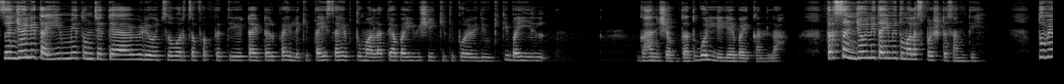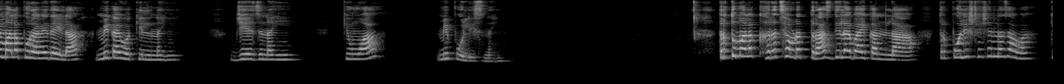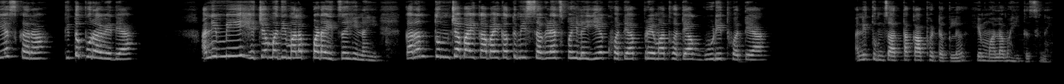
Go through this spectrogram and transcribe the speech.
संजीवनी ताई मी तुमच्या त्या व्हिडिओचं वरचं फक्त ते टायटल पाहिलं की ताई साहेब तुम्हाला त्या बाईविषयी किती पुरावे देऊ किती बाई घाण शब्दात बोललेली आहे बायकांना. तर संजीवनी ताई मी तुम्हाला स्पष्ट सांगते. तुम्ही मला पुरावे द्यायला मी काय वकील नाही जेज नाही किंवा मी पोलीस नाही. तर तुम्हाला खरंच एवढा त्रास दिलाय बायकांना? तर पोलीस स्टेशनला जावा केस करा. तिथं पुरावे द्या. आणि मी ह्याच्यामध्ये मला पडायचंही नाही. कारण तुमच्या बायका बायका तुम्ही सगळ्याच पहिले एक होत्या प्रेमात होत्या गुढीत होत्या. आणि तुमचं आत्ता का फटकलं हे मला माहीतच नाही.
